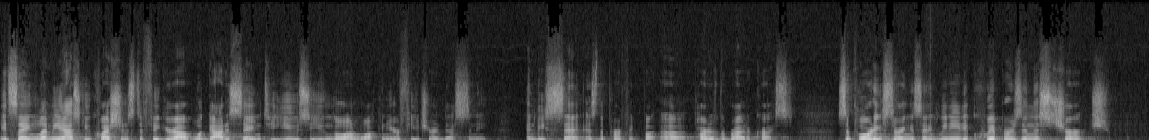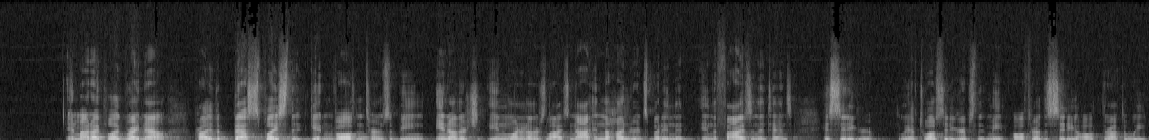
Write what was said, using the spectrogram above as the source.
It's saying, let me ask you questions to figure out what God is saying to you so you can go on walk in your future and destiny and be sent as the perfect uh, part of the bride of Christ. Supporting, stirring, and sending. We need equippers in this church. And might I plug right now, probably the best place to get involved in terms of being in, other, in one another's lives, not in the hundreds, but in the, in the fives and the tens, is City Group. We have 12 city groups that meet all throughout the city, all throughout the week.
